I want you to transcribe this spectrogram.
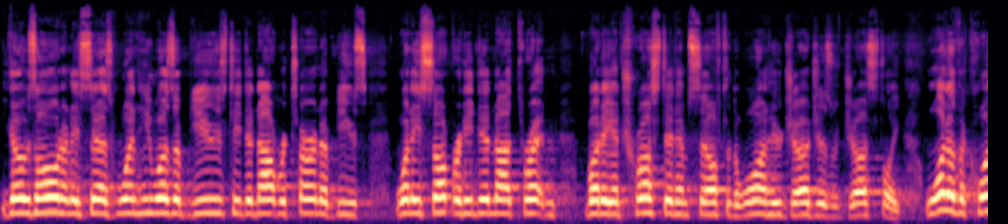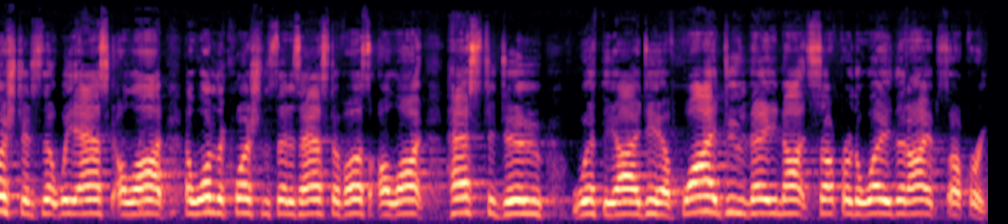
he goes on and he says, When he was abused, he did not return abuse. When he suffered, he did not threaten, but he entrusted himself to the one who judges justly. One of the questions that we ask a lot, and one of the questions that is asked of us a lot, has to do with the idea of why do they not suffer the way that I am suffering?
